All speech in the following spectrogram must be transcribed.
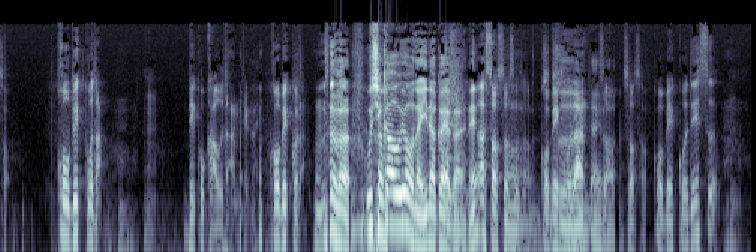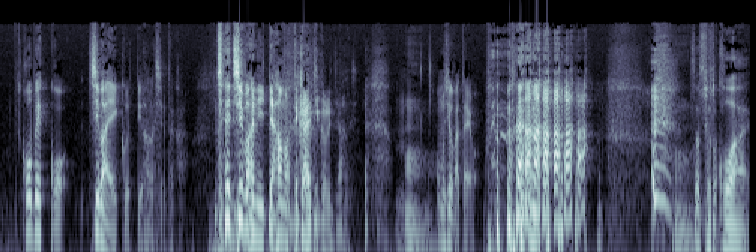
そう。神戸っ子だ。うん。べこ買うだ、みたいな。神戸っ子だ。だから、牛飼うような田舎やからね。あ、そうそうそうそう。ん神戸っ子だ。そうそうそう。神戸っ子です。うん神戸っ子、千葉へ行くっていう話だったから。じゃあ千葉に行ってハマって帰ってくるって話。うん。面白かったよ。うんそうちょっと怖い。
